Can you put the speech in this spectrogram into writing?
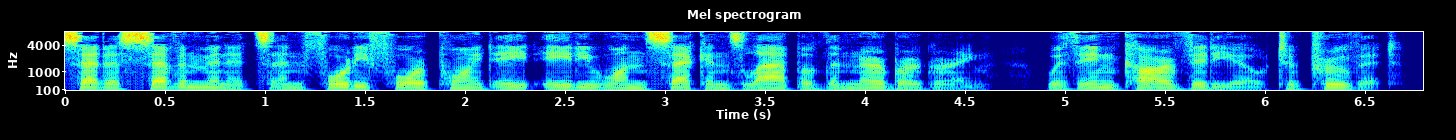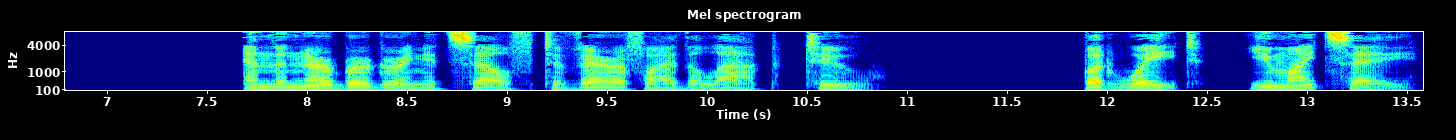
set a 7 minutes and 44.881 seconds lap of the Nürburgring, with in-car video to prove it. And the Nürburgring itself to verify the lap, too. But wait, you might say,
